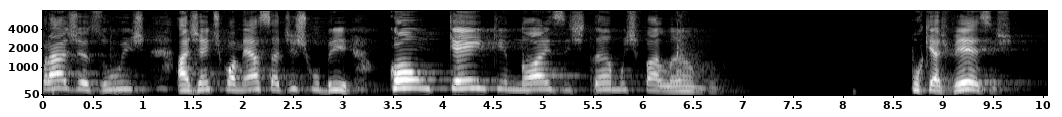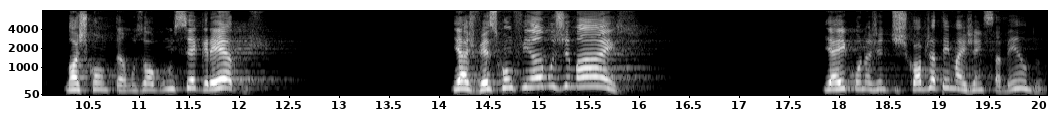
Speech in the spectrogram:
para Jesus, a gente começa a descobrir com quem que nós estamos falando. Porque às vezes nós contamos alguns segredos e às vezes confiamos demais. E aí, quando a gente descobre, já tem mais gente sabendo.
